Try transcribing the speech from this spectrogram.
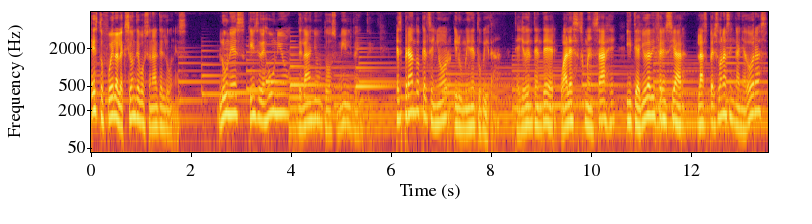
Esto fue la lección devocional del lunes lunes 15 de junio del año 2020. Esperando que el Señor ilumine tu vida, te ayude a entender cuál es su mensaje y te ayude a diferenciar las personas engañadoras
